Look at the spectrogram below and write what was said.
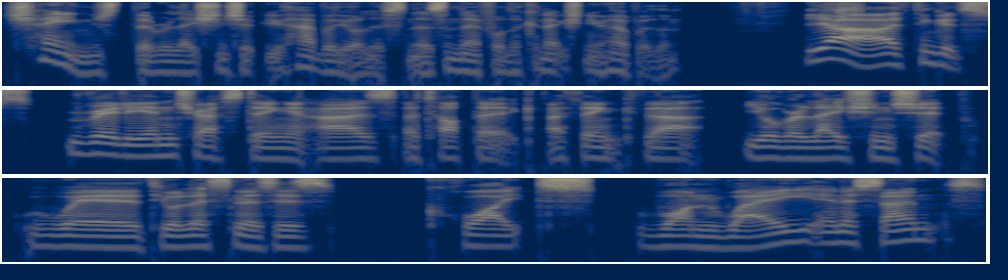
changed the relationship you have with your listeners and therefore the connection you have with them? Yeah, I think it's really interesting as a topic. I think that your relationship with your listeners is quite one way in a sense.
